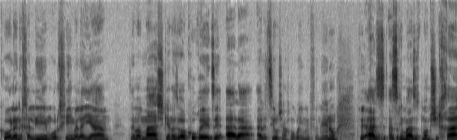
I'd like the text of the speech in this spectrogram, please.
כל הנחלים הולכים אל הים. זה ממש, כן, הזוהר קורא את זה על, ה, על הציור שאנחנו רואים לפנינו, ואז הזרימה הזאת ממשיכה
